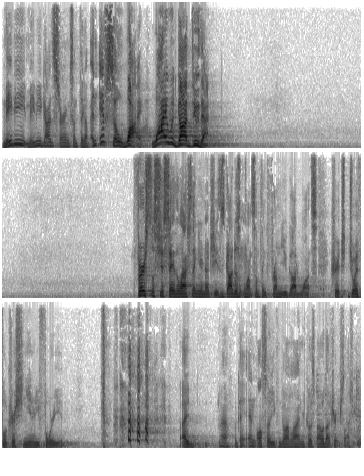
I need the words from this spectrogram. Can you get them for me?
maybe, maybe God's stirring something up. And if so, why? Why would God do that? First, let's just say the last thing in your note sheet is God doesn't want something from you. God wants joyful Christian unity for you. I, oh, okay. And also, you can go online, coastbible.church slash give.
